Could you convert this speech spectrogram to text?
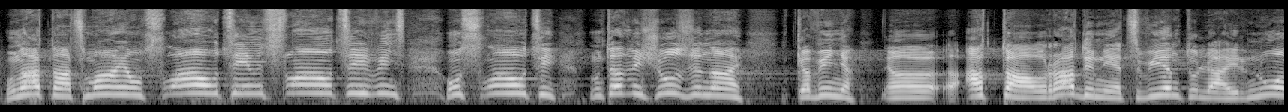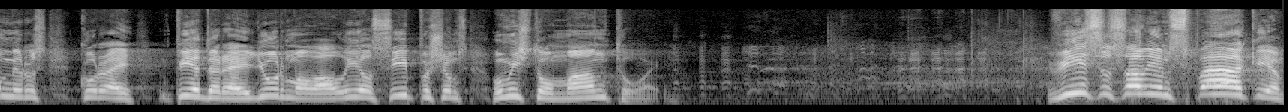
Un atnāca mājā un slaucīja viņus, slaucīja viņus un slaucīja. Un tad viņš uzzināja, ka viņa uh, attālu radiniece vientuļā ir nomirusi, kurai piederēja jūrmalā liels īpašums, un viņš to mantoja. Visu saviem spēkiem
